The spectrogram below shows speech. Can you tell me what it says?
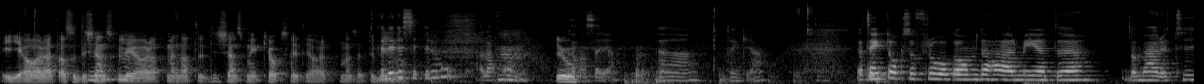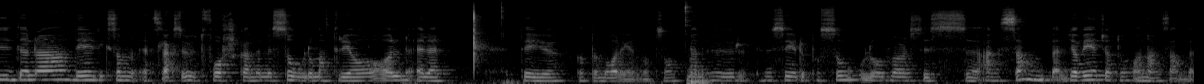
i örat. Alltså det känns Mm, väl i mm. örat, men att det, känns mer kroppsligt i örat på något sätt. Det Eller det sitter ihop i alla fall. Mm. Jo, kan man säga. Eh, tänker jag. jag tänkte också fråga om det här med eh, de här etyderna. Det är liksom ett slags utforskande med solomaterial. Eller det är ju uppenbarligen något sånt. Men hur, hur ser du på solo versus eh, ensemble? Jag vet ju att du har en ensemble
